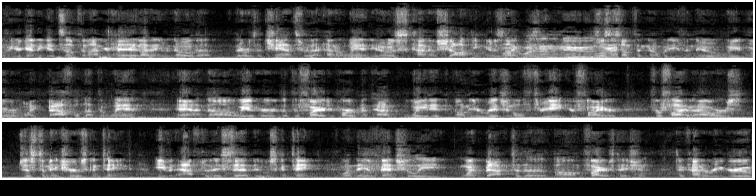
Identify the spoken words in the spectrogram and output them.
of you're going to get something on your head. I didn't even know that there was a chance for that kind of wind. You know, it was kind of shocking. It was Like, like wasn't in the news. it wasn't something nobody even knew. We, we were like baffled at the wind, and uh, we had heard that the fire department had waited on the original three acre fire for five hours just to make sure it was contained, even after they said it was contained. When they eventually went back to the um, fire station to kind of regroup,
